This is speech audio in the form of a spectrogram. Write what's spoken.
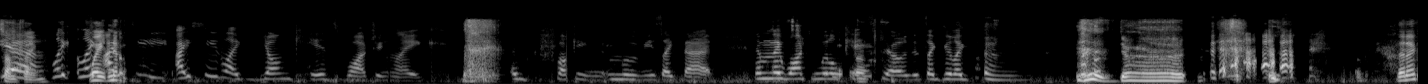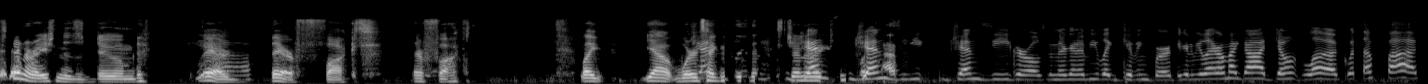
Yeah, like like Wait, I no. see I see like young kids watching like fucking movies like that. Then when they watch little kids shows, it's like they're like. The next generation is doomed. They are- They are fucked. They're fucked. Like, yeah, we're Gen- technically the next Gen, generation. Gen Z Gen Z girls when they're gonna be like giving birth, they're gonna be like, "Oh my god, don't look! What the fuck,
